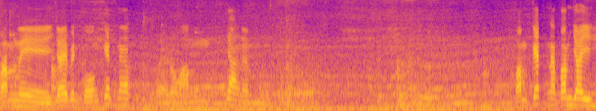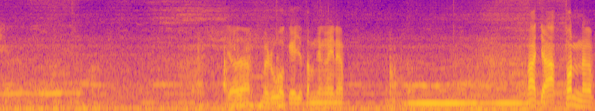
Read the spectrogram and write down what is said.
ปั๊มนี่ใจเป็นโกงเก็ตนะครับโรงหามุมย่างนะครับปั๊มเก็ตนะปั๊มใหญ่ เดี๋ยวไม่รู้ว่าแกจะทำยังไงนะครับ น่าจะอักต้นนะครับ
